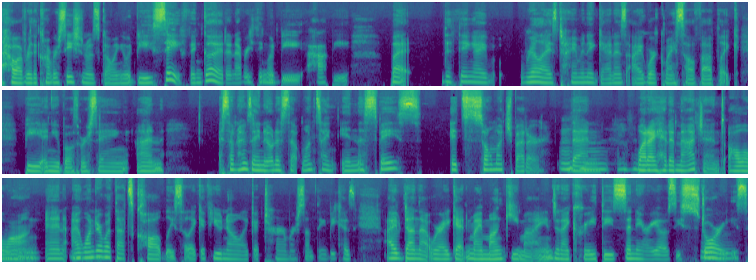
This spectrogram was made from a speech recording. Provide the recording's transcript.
however the conversation was going, it would be safe and good and everything would be happy. But the thing I realized time and again as I work myself up, like B and you both were saying, and sometimes I notice that once I'm in the space, it's so much better mm-hmm, than mm-hmm. what I had imagined all along. Mm-hmm. And I wonder mm-hmm. what that's called, Lisa, like if you know like a term or something, because I've done that where I get in my monkey mind and I create these scenarios, these mm-hmm. stories,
